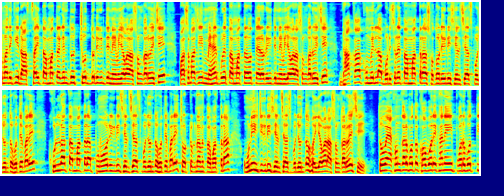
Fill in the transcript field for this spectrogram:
আমরা দেখি রাজশাহীর তাপমাত্রা কিন্তু চোদ্দ ডিগ্রিতে নেমে যাওয়ার আশঙ্কা রয়েছে। পাশাপাশি মেহেরপুরের তাপমাত্রাও তেরো ডিগ্রিতে নেমে যাওয়ার আশঙ্কা রয়েছে। ঢাকা, কুমিল্লা, বরিশালের তাপমাত্রা সতেরো ডিগ্রি সেলসিয়াস পর্যন্ত হতে পারে। খুলনার তাপমাত্রা পনেরো ডিগ্রি সেলসিয়াস পর্যন্ত হতে পারে। চট্টগ্রামের তাপমাত্রা উনিশ ডিগ্রি সেলসিয়াস পর্যন্ত হয়ে যাওয়ার আশঙ্কা রয়েছে। তো এখনকার মতো খবর এখানেই। পরবর্তী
